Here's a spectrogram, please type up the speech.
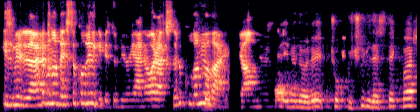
İzmirliler de buna destek oluyor gibi duruyor. Yani o araçları kullanıyorlar diye anlıyorum. Aynen öyle. Çok güçlü bir destek var.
